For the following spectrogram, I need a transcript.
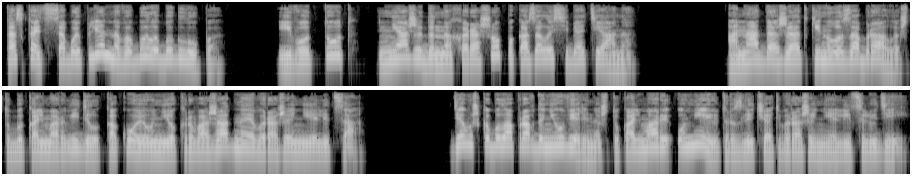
Таскать с собой пленного было бы глупо. И вот тут неожиданно хорошо показала себя Тиана. Она даже откинула забрала, чтобы кальмар видел, какое у нее кровожадное выражение лица. Девушка была, правда, не уверена, что кальмары умеют различать выражение лиц людей,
